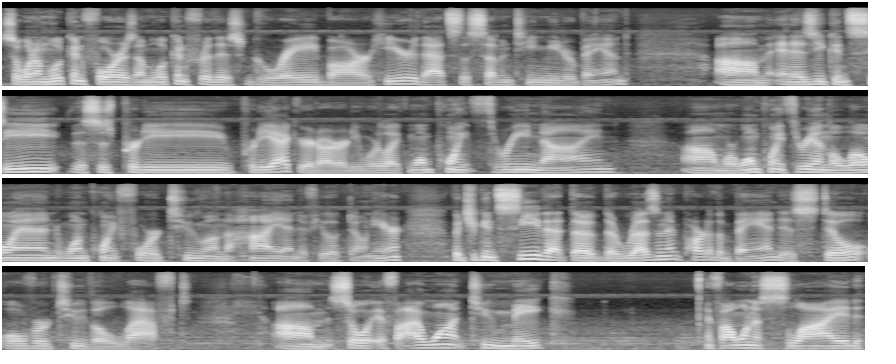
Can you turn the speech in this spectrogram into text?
So what I'm looking for is I'm looking for this gray bar here. That's the 17 meter band. Um, and as you can see, this is pretty, pretty accurate already. We're like 1.39 um, we're 1.3 on the low end, 1.42 on the high end if you look down here. But you can see that the, the resonant part of the band is still over to the left. Um, so if I want to make, if I want to slide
